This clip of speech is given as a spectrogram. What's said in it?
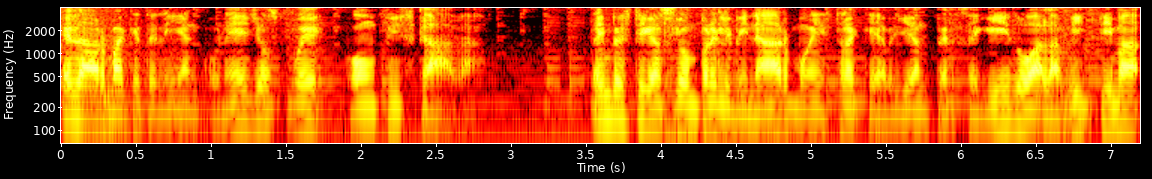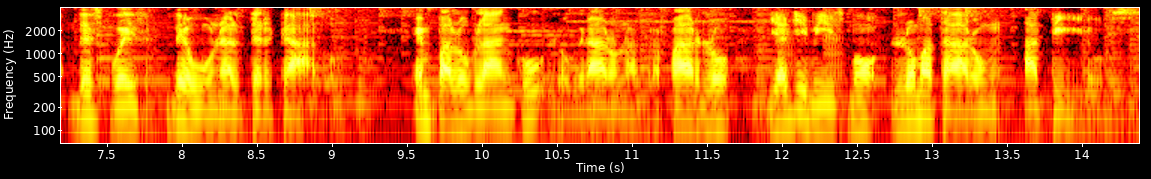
El arma que tenían con ellos fue confiscada. La investigación preliminar muestra que habían perseguido a la víctima después de un altercado. En Palo Blanco lograron atraparlo y allí mismo lo mataron a tiros.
